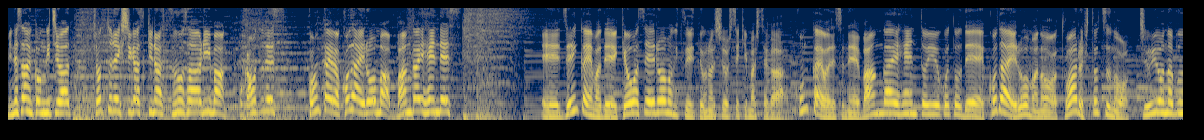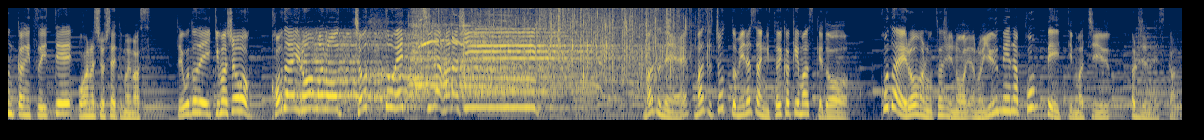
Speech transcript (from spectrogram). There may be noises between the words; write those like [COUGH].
皆さんこんにちは。ちょっと歴史が好きな普通のサラリーマン岡本です。今回は古代ローマ番外編です。えー、前回まで共和制ローマについてお話をしてきましたが今回はですね番外編ということで古代ローマのとある一つの重要な文化についてお話をしたいと思います。ということでいきましょう。古代ローマのちょっとエッチな話。まずねまずちょっと皆さんに問いかけますけど古代ローマの都市のあの有名なポンペイっていう町あるじゃないですか。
